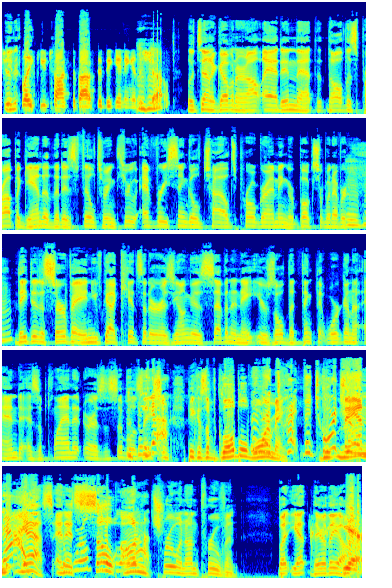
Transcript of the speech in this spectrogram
just You know- like you talked about at the beginning of the Mhm. show. Lieutenant Governor, and I'll add in that, that all this propaganda that is filtering through every single child's programming or books or whatever. Mm-hmm. They did a survey, and you've got kids that are as young as seven and eight years old that think that we're going to end as a planet or as a civilization because of global The- the warming. the torture in Man, that. yes, and The it's so gonna up. untrue and unproven. But yet, there they are. Yeah.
